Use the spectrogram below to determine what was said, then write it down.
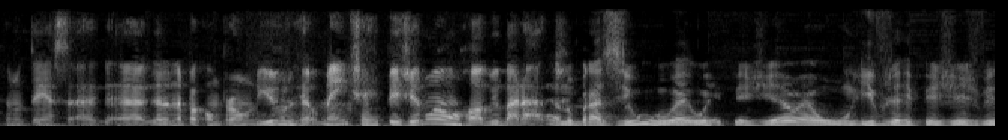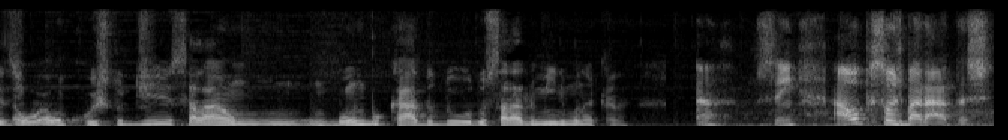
Você não tem essa, a, a grana para comprar um livro, realmente, RPG não é um hobby barato. É, no Brasil, o, RPG é um livro de RPG, às vezes, é, um, é um custo de, sei lá, um, um bom bocado do, do, salário mínimo, né, cara? É, sim. Há opções baratas,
